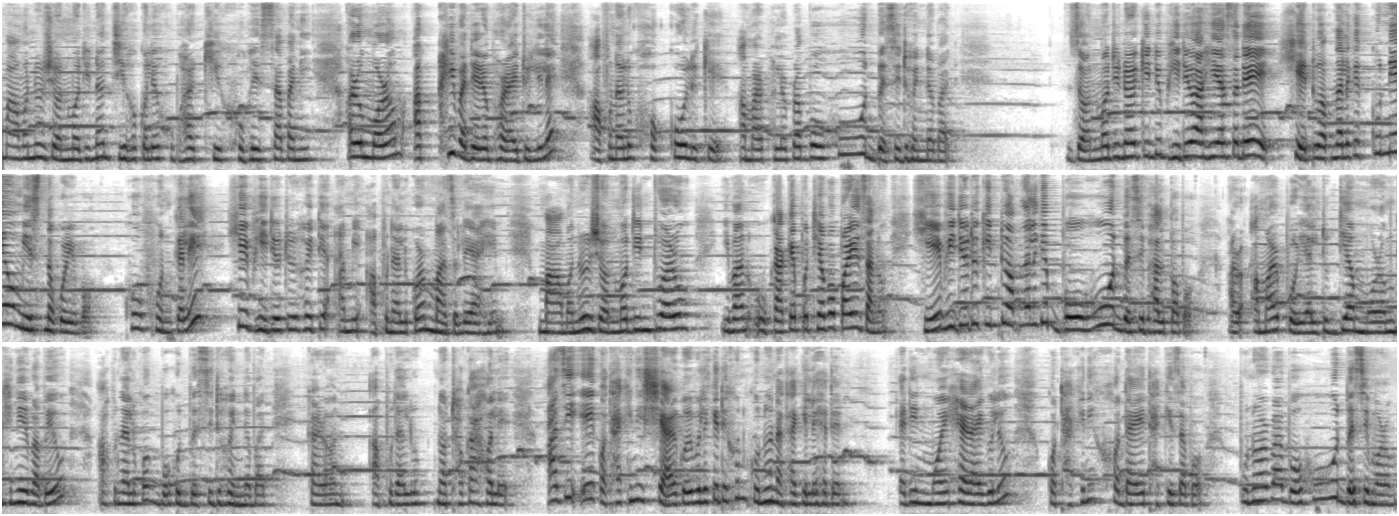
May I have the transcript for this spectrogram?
মামনুৰ জন্মদিনত যিসকলে শুভাৰ্থী শুভেচ্ছা বাণী আৰু মৰম আশীৰ্বাদেৰে ভৰাই তুলিলে আপোনালোক সকলোকে আমাৰ ফালৰ পৰা বহুত বেছি ধন্যবাদ। জন্মদিনৰ কিন্তু ভিডিঅ' আহি আছে দেই সেইটো আপোনালোকে কোনেও মিছ নকৰিব। খুব সোনকালেই সেই ভিডিঅ'টোৰ সৈতে আমি আপোনালোকৰ মাজলৈ আহিম। মা মানুহৰ জন্মদিনটো আৰু ইমান উকাকৈ পঠিয়াব পাৰি জানো? সেই ভিডিঅ'টো কিন্তু আপোনালোকে বহুত বেছি ভাল পাব। আৰু আমাৰ পৰিয়ালটোক দিয়া মৰমখিনিৰ বাবেও আপোনালোকক বহুত বেছি ধন্যবাদ। কাৰণ আপোনালোক নথকা হ'লে আজি এই কথাখিনি শ্বেয়াৰ কৰিবলৈকে দেখোন কোনো নাথাকিলেহেঁতেন। এদিন মই হেৰাই গ'লেও কথাখিনি সদায়ে থাকি যাব। পুনৰবাৰ বহুত বেছি মৰম।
